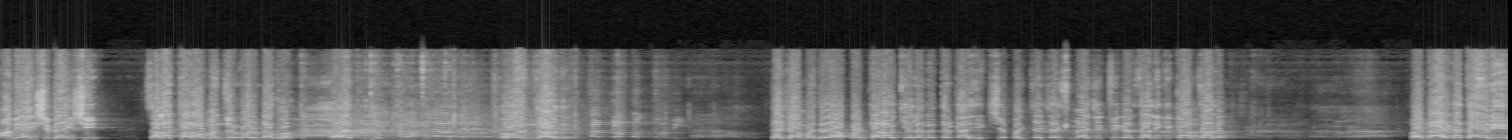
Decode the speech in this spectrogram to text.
आम्ही ऐंशी ब्याऐंशी. चला ठराव मंजूर करून टाकू. होऊन जाऊ दे. त्याच्यामध्ये आपण ठराव केल्यानंतर काय एकशे पंचेचाळीस मॅजिक फिगर झाली की काम झालं? पण आहे का तयारी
